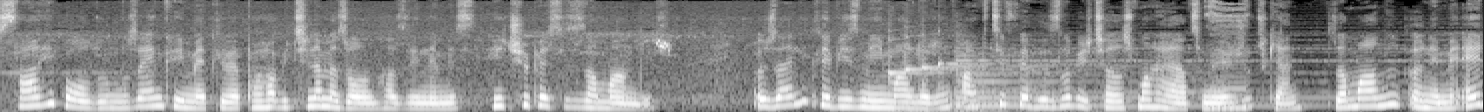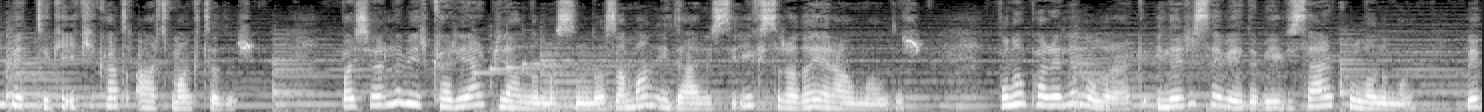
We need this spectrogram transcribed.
Sahip olduğumuz en kıymetli ve paha biçilemez olan hazinemiz hiç şüphesiz zamandır. Özellikle biz mimarların aktif ve hızlı bir çalışma hayatı mevcutken zamanın önemi elbette ki iki kat artmaktadır. Başarılı bir kariyer planlamasında zaman idaresi ilk sırada yer almalıdır. Buna paralel olarak ileri seviyede bilgisayar kullanımı ve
